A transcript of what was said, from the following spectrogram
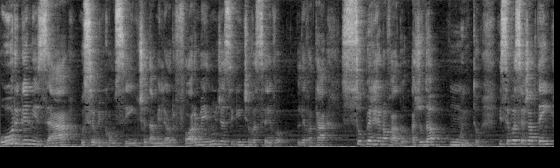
organizar o seu inconsciente da melhor forma e no dia seguinte você levantar super renovado. Ajuda muito. E se você já tem,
